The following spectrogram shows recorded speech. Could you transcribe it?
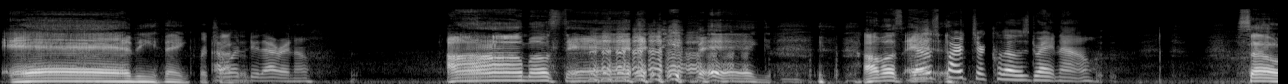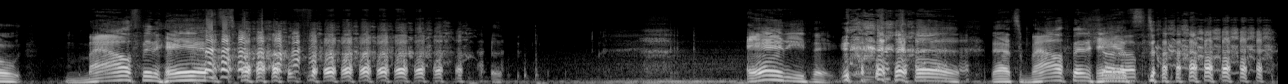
anything for chocolate. I wouldn't do that right now. Almost anything. Almost anything. Those a- parts are closed right now. So, mouth and hand stuff. Anything. That's mouth and Shut hand up. stuff.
